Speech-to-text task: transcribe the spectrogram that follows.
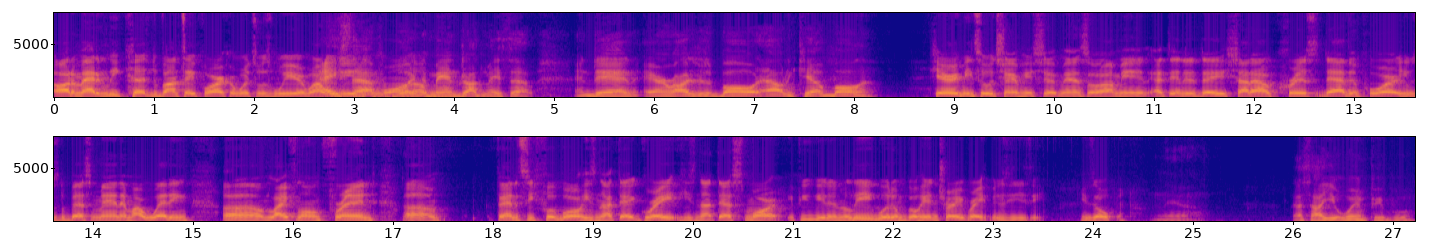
automatically cut DeVante Parker, which was weird. Why would you ASAP, even want boy, the man dropped him ASAP. And then Aaron Rodgers balled out and kept balling. Carried me to a championship, man. So I mean, at the end of the day, shout out Chris Davenport. He was the best man at my wedding, um, lifelong friend. Um, fantasy football, he's not that great. He's not that smart. If you get in the league with him, go ahead and trade rape. It's easy. He's open. Yeah. That's how you win, people.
